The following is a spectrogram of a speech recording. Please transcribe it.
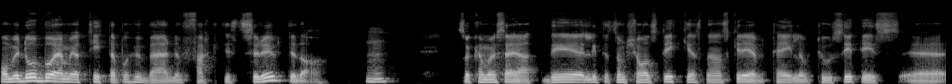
om vi då börjar med att titta på hur världen faktiskt ser ut idag. Mm så kan man säga att det är lite som Charles Dickens när han skrev Tale of Two Cities. Eh,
